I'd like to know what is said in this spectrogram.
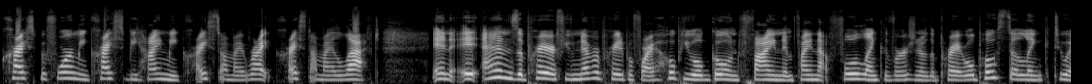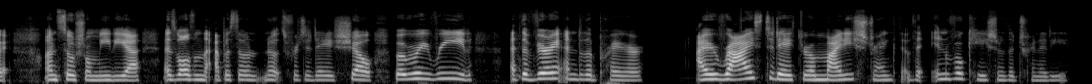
Christ before me, Christ behind me, Christ on my right, Christ on my left. And it ends the prayer. If you've never prayed before, I hope you will go and find and find that full length version of the prayer. We'll post a link to it on social media as well as in the episode notes for today's show. But we read at the very end of the prayer, I arise today through a mighty strength of the invocation of the Trinity,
